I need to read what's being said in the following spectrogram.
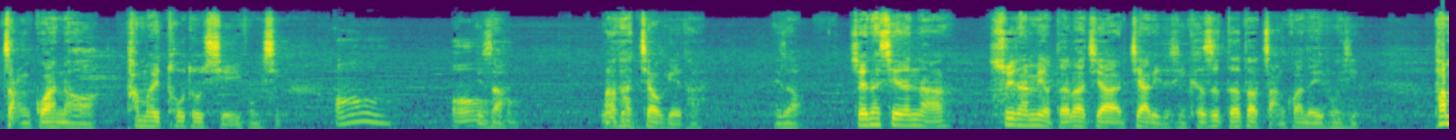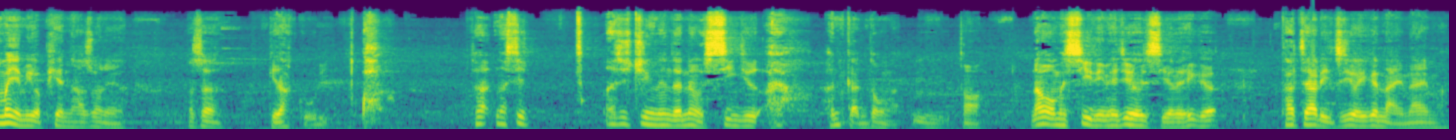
长官呢、哦，他们会偷偷写一封信，哦哦，你知道，然后他交给他，你知道，所以那些人呢，虽然没有得到家家里的信，可是得到长官的一封信，他们也没有骗他说呢，他说给他鼓励。啊，他那些那些军人的那种信就是哎呀很感动了，嗯。啊，然后我们戏里面就有写了一个，他家里只有一个奶奶嘛，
